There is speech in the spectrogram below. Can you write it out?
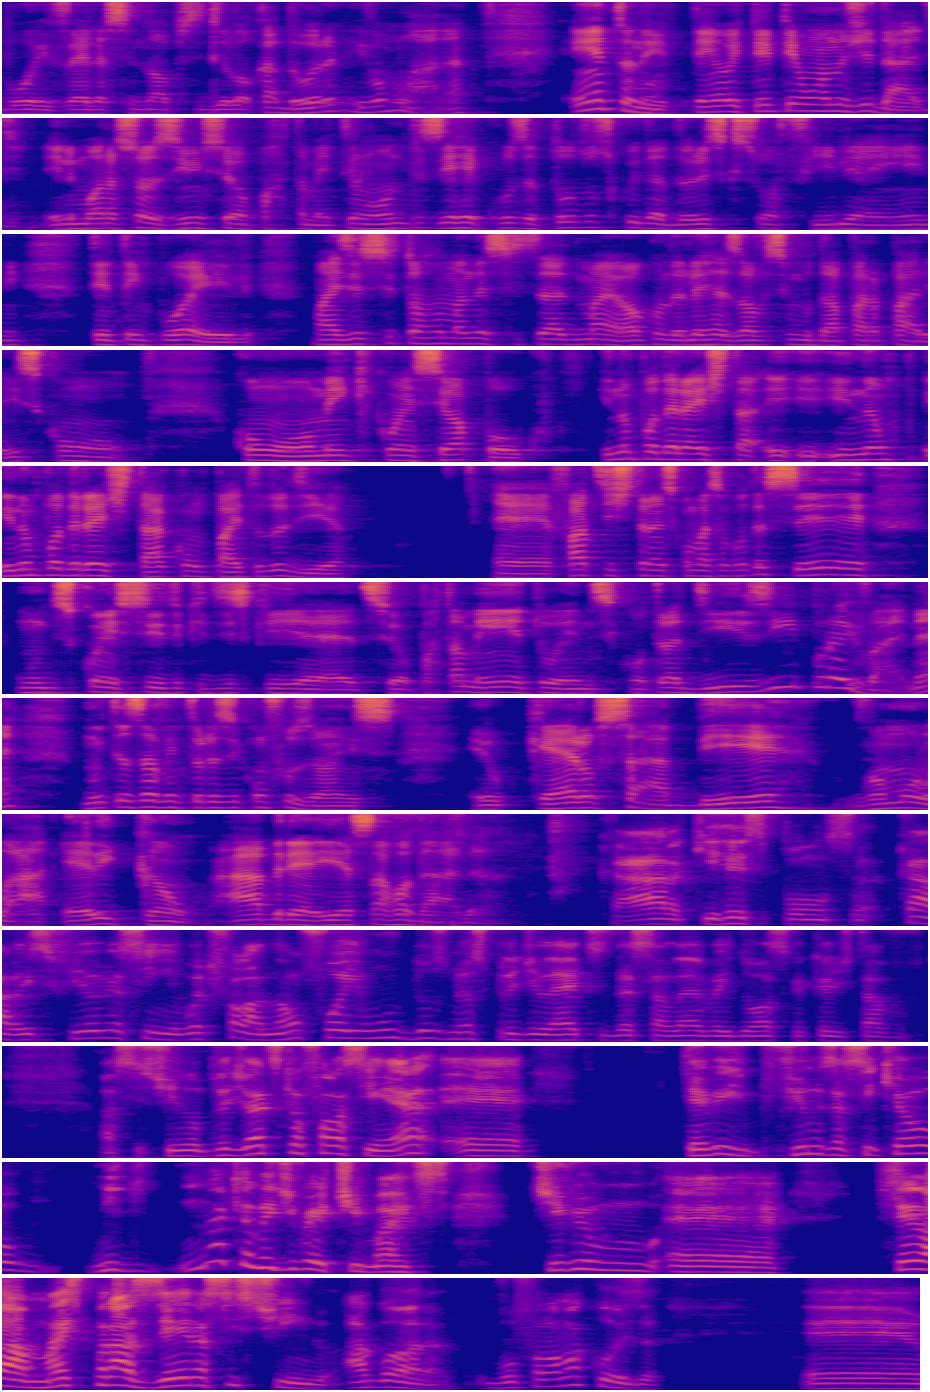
boa e velha sinopse de locadora e vamos lá, né? Anthony tem 81 anos de idade. Ele mora sozinho em seu apartamento em Londres e recusa todos os cuidadores que sua filha, Anne, tenta impor a ele. Mas isso se torna uma necessidade maior quando ele resolve se mudar para Paris com, com um homem que conheceu há pouco. E não poderá estar, e, e não, e não poderá estar com o pai todo dia. É, fatos estranhos começam a acontecer, um desconhecido que diz que é de seu apartamento, ele se contradiz e por aí vai, né? Muitas aventuras e confusões. Eu quero saber, vamos lá, Ericão, abre aí essa rodada. Cara, que responsa. Cara, esse filme, assim, eu vou te falar, não foi um dos meus prediletos dessa leva aí do Oscar que a gente tava assistindo. Prediletos que eu falo assim, é, é teve filmes assim que eu me, não é que eu me diverti, mas tive um, é, sei lá, mais prazer assistindo. Agora, vou falar uma coisa. É,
